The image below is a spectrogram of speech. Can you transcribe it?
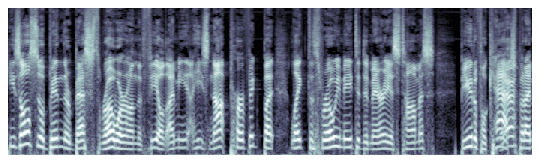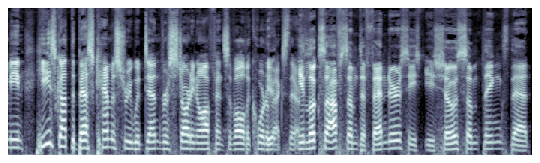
he's also been their best thrower on the field. I mean, he's not perfect, but like the throw he made to Demaryius Thomas. Beautiful catch, Yeah. but I mean, he's got the best chemistry with Denver's starting offense of all the quarterbacks there. He looks off some defenders. He he shows some things that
